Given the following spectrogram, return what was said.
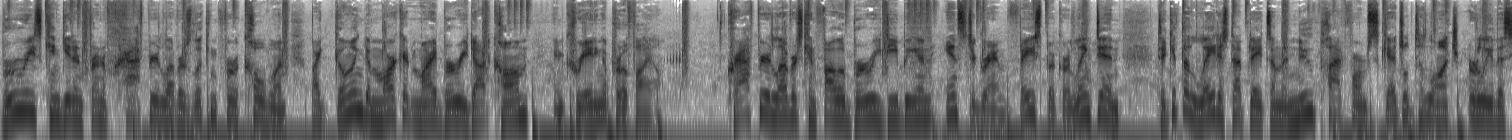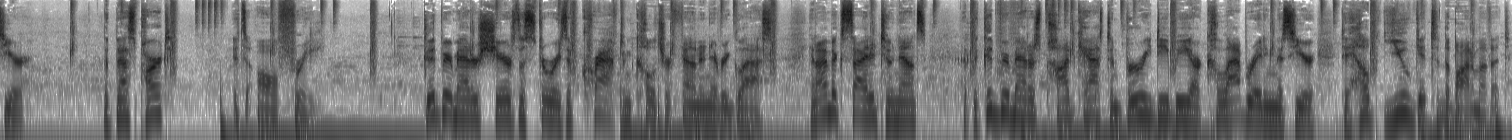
Breweries can get in front of craft beer lovers looking for a cold one by going to marketmybrewery.com and creating a profile. Craft beer lovers can follow Brewery DB on Instagram, Facebook, or LinkedIn to get the latest updates on the new platform scheduled to launch early this year. The best part? It's all free. Good Beer Matters shares the stories of craft and culture found in every glass. And I'm excited to announce that the Good Beer Matters podcast and Brewery DB are collaborating this year to help you get to the bottom of it.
